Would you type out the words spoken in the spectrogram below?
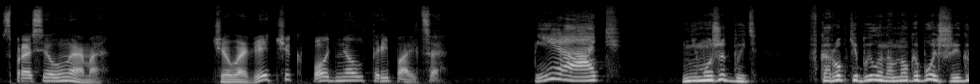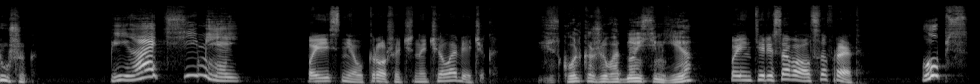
Спросил Немо. Человечек поднял три пальца. Пять! Не может быть. В коробке было намного больше игрушек. Пять семей! Пояснил крошечный человечек. И сколько же в одной семье? Поинтересовался Фред. Упс!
